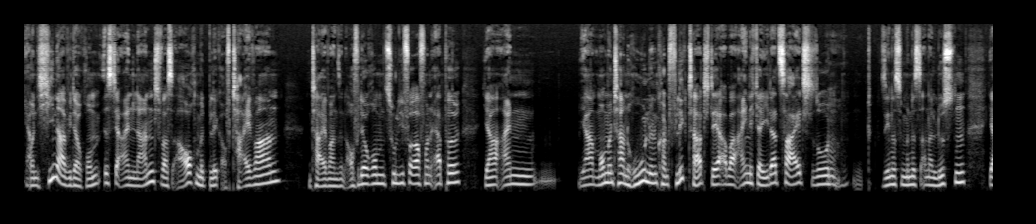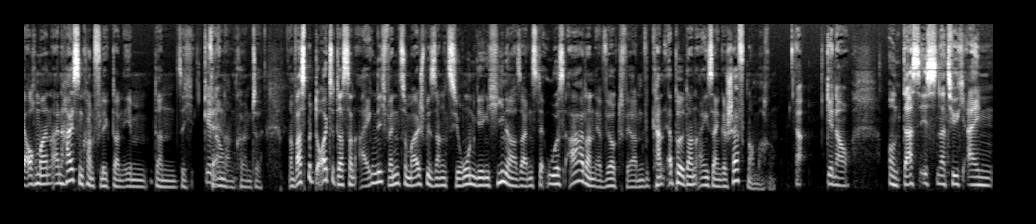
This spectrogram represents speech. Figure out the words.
Ja. Und China wiederum ist ja ein Land, was auch mit Blick auf Taiwan, in Taiwan sind auch wiederum Zulieferer von Apple, ja einen ja momentan ruhenden Konflikt hat, der aber eigentlich ja jederzeit, so mhm. sehen es zumindest Analysten, ja auch mal in einen heißen Konflikt dann eben dann sich genau. verändern könnte. Und was bedeutet das dann eigentlich, wenn zum Beispiel Sanktionen gegen China seitens der USA dann erwirkt werden? Kann Apple dann eigentlich sein Geschäft noch machen? Ja, genau. Und das ist natürlich ein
